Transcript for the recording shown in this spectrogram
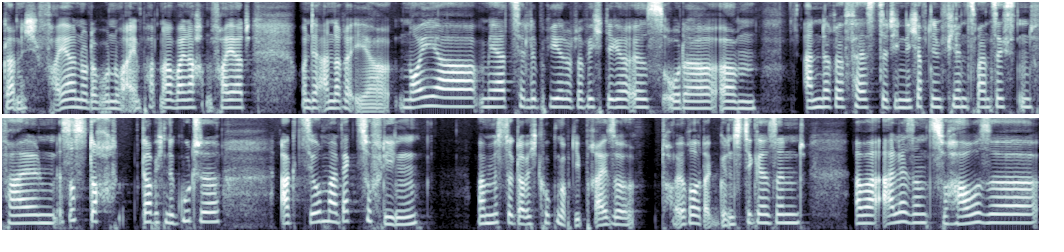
gar nicht feiern oder wo nur ein Partner Weihnachten feiert und der andere eher Neujahr mehr zelebriert oder wichtiger ist oder ähm, andere Feste, die nicht auf den 24. fallen. Es ist doch, glaube ich, eine gute Aktion, mal wegzufliegen. Man müsste, glaube ich, gucken, ob die Preise teurer oder günstiger sind. Aber alle sind zu Hause.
